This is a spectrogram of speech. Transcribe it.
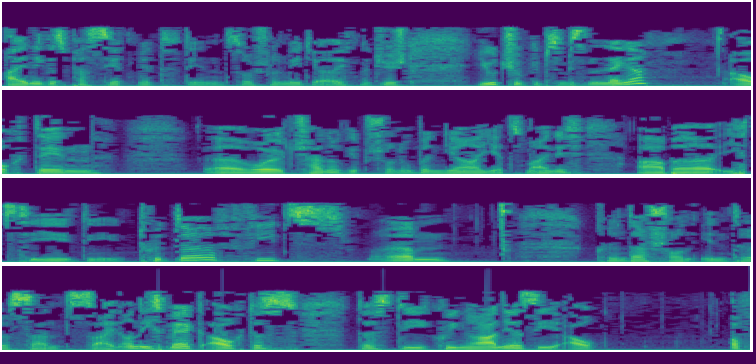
einiges passiert mit den Social Media. Natürlich, YouTube gibt es ein bisschen länger, auch den äh, Royal Channel gibt es schon über ein Jahr jetzt, meine ich. Aber jetzt die, die Twitter-Feeds ähm, können da schon interessant sein. Und ich merke auch, dass, dass die Queen Rania sie auch auf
